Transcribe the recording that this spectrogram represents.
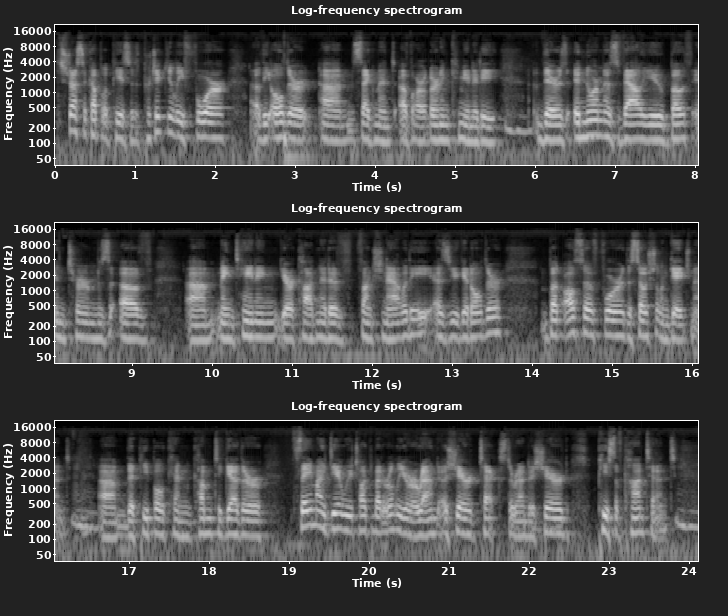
stress a couple of pieces, particularly for uh, the older um, segment of our learning community. Mm-hmm. There's enormous value both in terms of um, maintaining your cognitive functionality as you get older, but also for the social engagement mm-hmm. um, that people can come together. Same idea we talked about earlier around a shared text, around a shared piece of content, mm-hmm.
